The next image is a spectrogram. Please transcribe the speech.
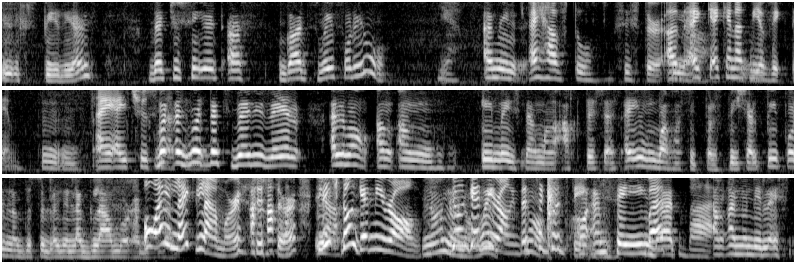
you experience, that you see it as God's way for you. yeah. I mean, I have to, sister. I, I, Yeah. I cannot be a victim. I, I choose but, not to. but be. that's very rare. Alam mo, ang, ang image ng mga actresses ay yung mga superficial people na gusto lang nila glamour. and Oh, I like glamour, sister. Please Yeah. don't get me wrong. No, no, don't no, get me wait. wrong. That's No. a good thing. Oh, I'm saying but, that but ang ano nila is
